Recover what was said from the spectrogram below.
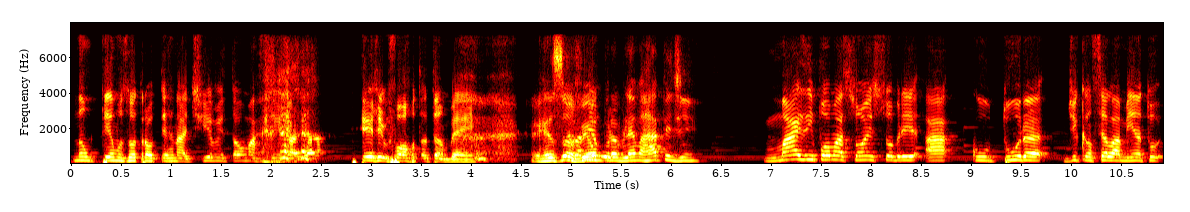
não temos outra alternativa, então o Marcinho já, já ele volta também. Resolveu um problema rapidinho. Mais informações sobre a cultura de cancelamento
